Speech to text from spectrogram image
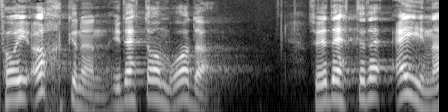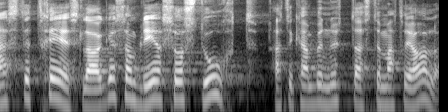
For i ørkenen, i dette området, så er dette det eneste treslaget som blir så stort at det kan benyttes til materiale.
